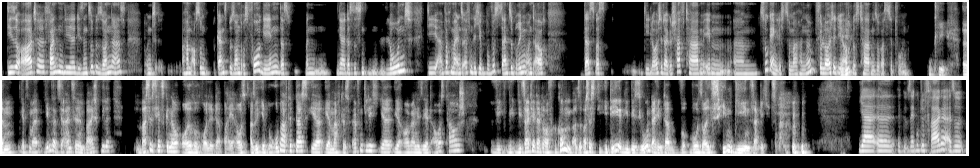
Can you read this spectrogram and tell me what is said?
diese Orte fanden wir, die sind so besonders und haben auch so ein ganz besonderes Vorgehen, dass man, ja, dass es lohnt, die einfach mal ins öffentliche Bewusstsein zu bringen und auch das, was die Leute da geschafft haben, eben ähm, zugänglich zu machen, ne? für Leute, die mhm. auch Lust haben, sowas zu tun. Okay, ähm, jetzt mal jenseits der einzelnen Beispiele. Was ist jetzt genau eure Rolle dabei? also ihr beobachtet das, ihr, ihr macht es öffentlich, ihr, ihr organisiert Austausch. Wie, wie, wie, seid ihr darauf gekommen? Also was ist die Idee, die Vision dahinter? Wo, wo soll es hingehen, sage ich jetzt mal? Ja, äh, sehr gute Frage. Also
